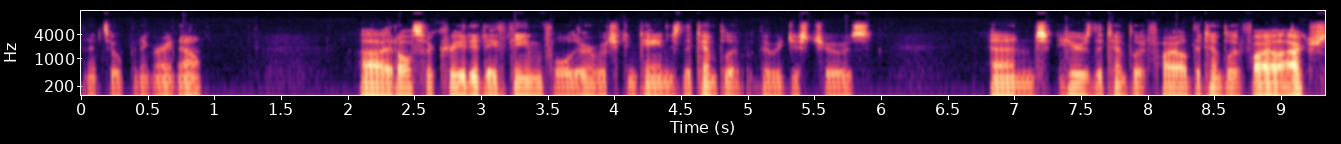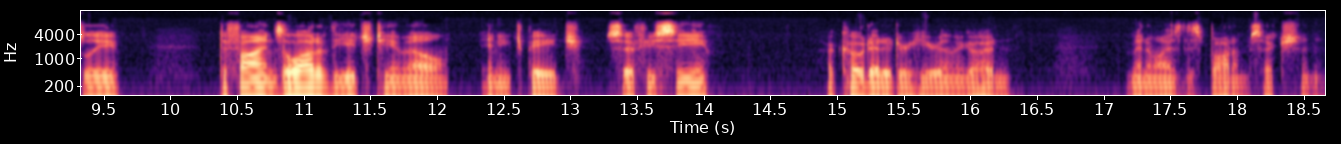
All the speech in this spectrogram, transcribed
and it's opening right now. Uh, it also created a theme folder, which contains the template that we just chose. And here's the template file. The template file actually defines a lot of the HTML in each page. So if you see a code editor here, let me go ahead and minimize this bottom section and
